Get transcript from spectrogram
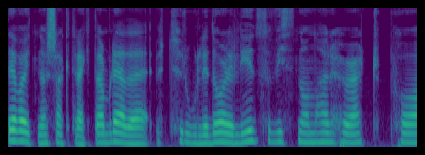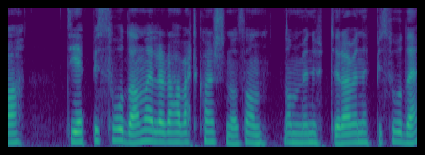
Det var ikke noe sjakktrekk. Da ble det utrolig dårlig lyd. Så hvis noen har hørt på de episodene, eller det har vært kanskje noe sånn, noen minutter av en episode,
